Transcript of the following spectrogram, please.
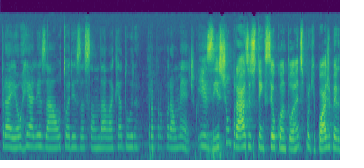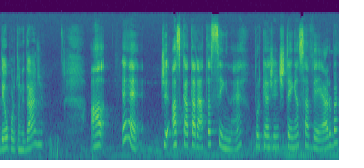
para eu realizar a autorização da laqueadura, para procurar um médico. Existe um prazo, isso tem que ser o quanto antes, porque pode perder a oportunidade? Ah, é, de, as cataratas, sim, né? Porque a gente tem essa verba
